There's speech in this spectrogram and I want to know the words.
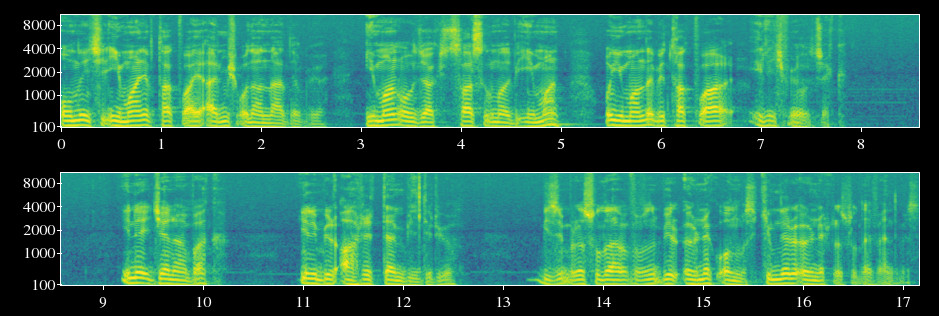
Onun için iman edip takvaya ermiş olanlar da böyle. İman olacak, sarsılmaz bir iman. O imanda bir takva ilişme olacak. Yine Cenab-ı Hak yine bir ahiretten bildiriyor. Bizim Resulullah'ın bir örnek olması. Kimlere örnek Resulullah Efendimiz?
